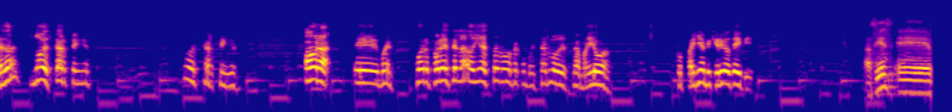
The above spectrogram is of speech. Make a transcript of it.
¿verdad? No descarten eso, no descarten eso. Ahora, eh, bueno, por, por ese lado ya después vamos a comentar lo de Samayoa, compañía, mi querido David. Así es. eh,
